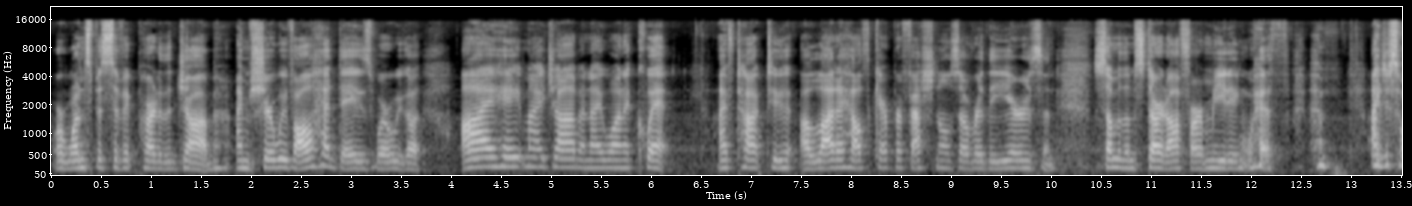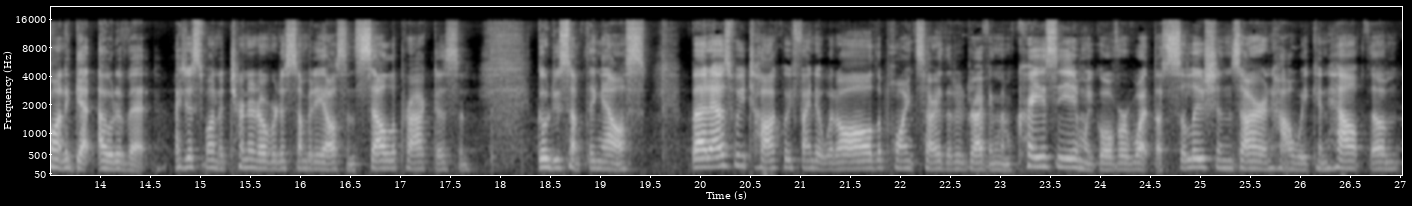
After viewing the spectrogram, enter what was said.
or one specific part of the job. I'm sure we've all had days where we go, I hate my job and I want to quit. I've talked to a lot of healthcare professionals over the years, and some of them start off our meeting with, I just want to get out of it. I just want to turn it over to somebody else and sell the practice and go do something else. But as we talk, we find out what all the points are that are driving them crazy, and we go over what the solutions are and how we can help them.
